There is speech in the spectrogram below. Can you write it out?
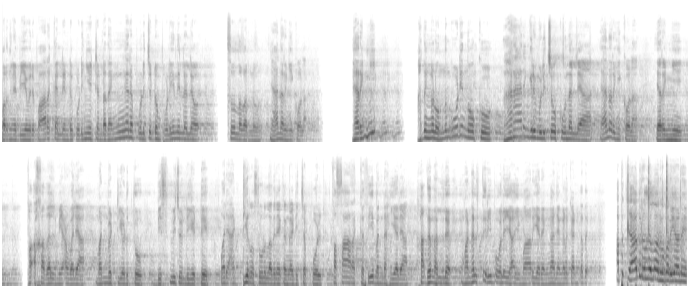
പറഞ്ഞു നബിയെ ഒരു പാറക്കല്ലുണ്ട് കുടുങ്ങിയിട്ടുണ്ട് അതെങ്ങനെ പൊളിച്ചിട്ടും പൊളിയുന്നില്ലല്ലോ? റസൂലുള്ള പറഞ്ഞു ഞാൻ ഇറങ്ങിക്കോളാം. ഇറങ്ങി? അത് നിങ്ങൾ ഒന്നും കൂടി നോക്കൂ വേറെ ആരെങ്കിലും വിളിച്ചു നോക്കൂന്നല്ല ഞാൻ ഇറങ്ങിക്കോളാം. ഇറങ്ങി മിഅവല മൺവെട്ടിയെടുത്തു ബിസ്മി ചൊല്ലിയിട്ട് ഒരടി റസൂൾ അതിലേക്ക് അങ്ങ് അടിച്ചപ്പോൾ ഫസാറ കസീബൻ നഹിയല. അത് നല്ല മണൽത്തിരി പോലെയായി മാറിയ രംഗ ഞങ്ങൾ കണ്ടത്. അപ്പൊ ജാബിർ അള്ളാഹു പറയാണ്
